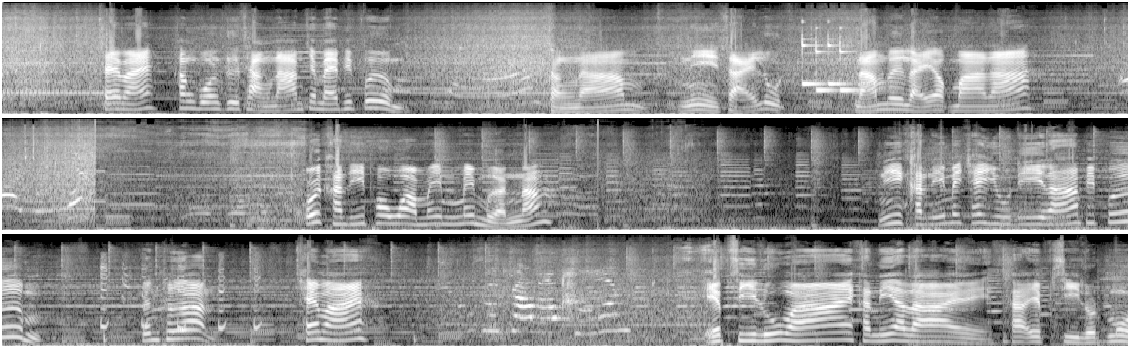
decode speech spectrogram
ำใช่ไหม ข้างบนคือถังน้ำใช่ไหมพี่ปื้ม ถังน้ำนี่สายหลุด น้ำเลยไหลออกมานะโอ้ยคันนี้พราะว่าไม่ไม่เหมือนนะ นี่คันนี้ไม่ใช่ยูดีนะพี่ปื้ม เพื่อนๆใช่ไหมดูจะเอาคืน FC รู้ไหมคันนี้อะไร ถ้า FC รถโม่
